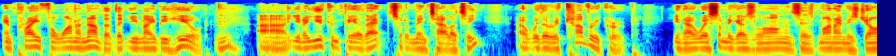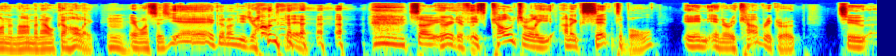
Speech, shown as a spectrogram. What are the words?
and pray for one another that you may be healed. Uh, you know, you compare that sort of mentality uh, with a recovery group. You know, where somebody goes along and says, "My name is John, and I'm an alcoholic." Everyone says, "Yeah, good on you, John." so Very different. it's culturally unacceptable in, in a recovery group to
